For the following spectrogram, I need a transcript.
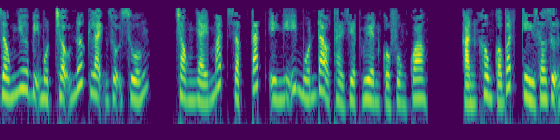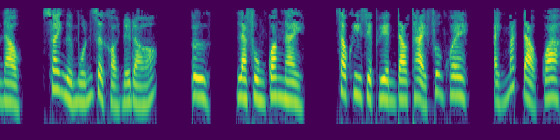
Giống như bị một chậu nước lạnh rội xuống, trong nháy mắt dập tắt ý nghĩ muốn đào thải Diệp Huyền của Phùng Quang. Hắn không có bất kỳ do dự nào, xoay người muốn rời khỏi nơi đó. Ừ, là Phùng Quang này. Sau khi Diệp Huyền đào thải Phương Khuê, ánh mắt đảo qua.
